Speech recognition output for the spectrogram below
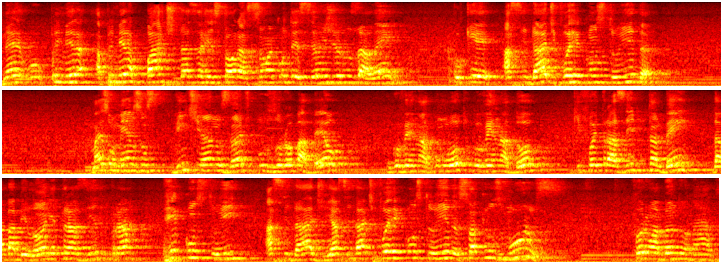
né, a, primeira, a primeira parte dessa restauração aconteceu em Jerusalém, porque a cidade foi reconstruída mais ou menos uns 20 anos antes por Zorobabel, um, governador, um outro governador que foi trazido também da Babilônia, trazido para reconstruir a cidade. E a cidade foi reconstruída, só que os muros foram abandonados,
